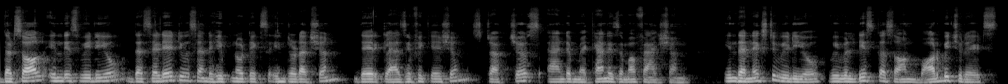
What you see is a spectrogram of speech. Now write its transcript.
That's all in this video, the sedatives and hypnotics introduction, their classification, structures and mechanism of action. In the next video, we will discuss on barbiturates,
